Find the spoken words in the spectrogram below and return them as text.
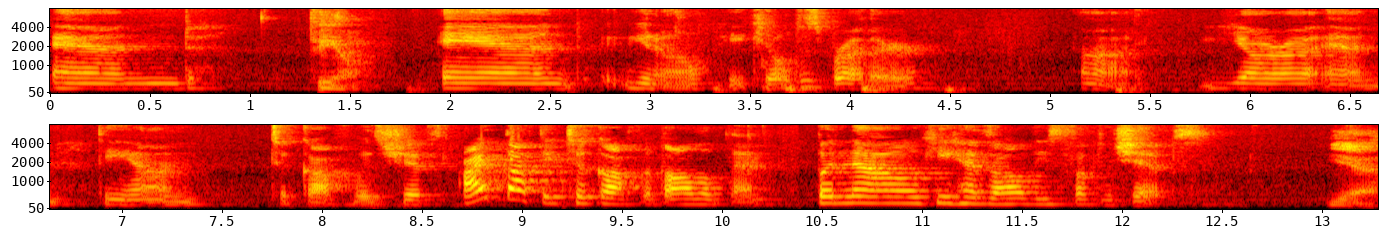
and Theon. and you know he killed his brother. Uh, Yara and Theon took off with ships. I thought they took off with all of them, but now he has all these fucking ships. Yeah.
